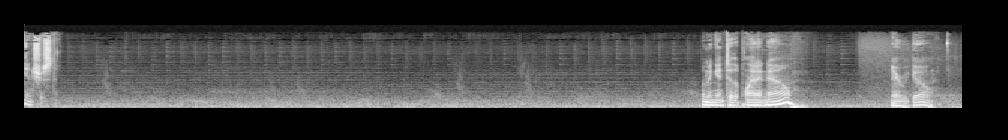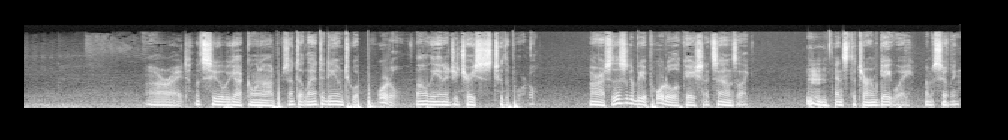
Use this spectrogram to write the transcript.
Interesting. Coming into the planet now. There we go. Alright, let's see what we got going on. Present Atlantidium to a portal. Follow the energy traces to the portal. Alright, so this is going to be a portal location, it sounds like. Hence the term gateway, I'm assuming.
